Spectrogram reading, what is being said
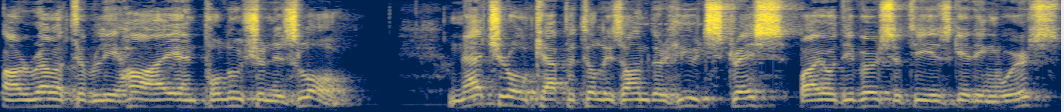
are relatively high and pollution is low. Natural capital is under huge stress, biodiversity is getting worse,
